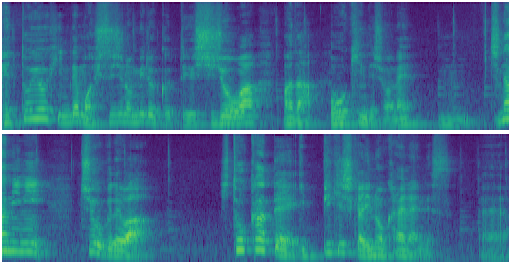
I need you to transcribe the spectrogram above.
ペット用品でも羊のミルクっていう市場はまだ大きいんでしょうね、うん、ちなみに中国では1家庭1匹しか犬を飼えないんです、えー、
